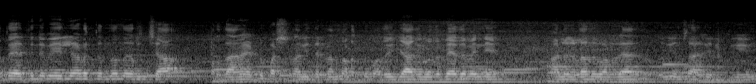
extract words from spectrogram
അദ്ദേഹത്തിന്റെ പേരിൽ നടക്കുന്ന നേർച്ച പ്രധാനമായിട്ടും ഭക്ഷണ വിതരണം നടക്കും അത് ജാതിമത ഭേദമന്യേ ആളുകൾ അത് വളരെ അധികം സഹകരിക്കുകയും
